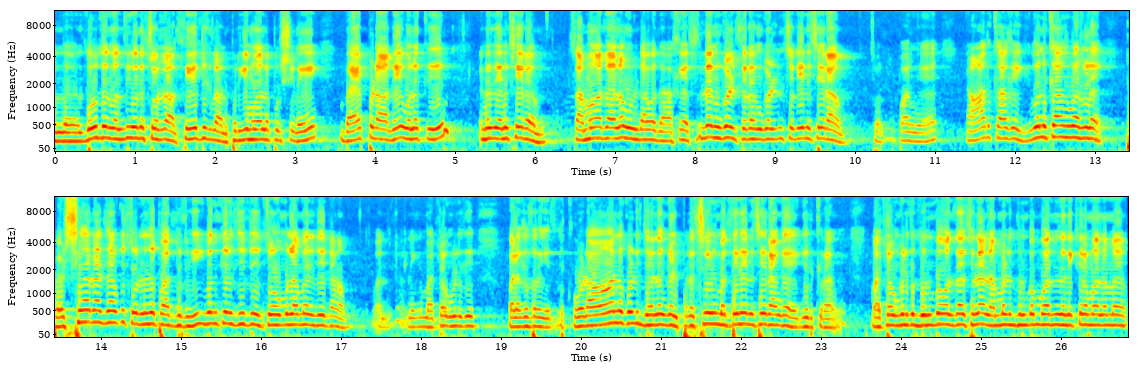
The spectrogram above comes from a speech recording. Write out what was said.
இந்த தூதன் வந்து இவனை சொல்கிறான் சேர்த்துக்கிறான் பிரியமான புருஷனே பயப்படாதே உனக்கு என்னது என்ன செய்கிறான் சமாதானம் உண்டாவதாக. சிலன்கள் சிலன்கள்னு சொல்லி என்ன செய்கிறான் சொல்கிறேன் பாருங்கள் யாருக்காக? இவனுக்காக வரல. பெர்ஷியா ராஜாவுக்கு சொன்னதை பார்த்துட்டு இவனுக்கு எழுதிட்டு சோம்பலாமல் எழுதிட்டான் வந்துட்டான். இன்றைக்கி மற்றவங்களுக்கு பழகத்தில் கோடான கோடி ஜனங்கள் பிரச்சனைகள் மத்தியில் என்ன செய்கிறாங்க இருக்கிறாங்க. மற்றவங்களுக்கு துன்பம் வந்தாச்சுன்னா நம்மளும் துன்பம் வரும்னு நினைக்கிறோமா நம்ம?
